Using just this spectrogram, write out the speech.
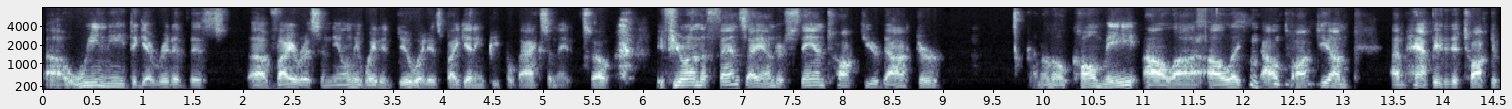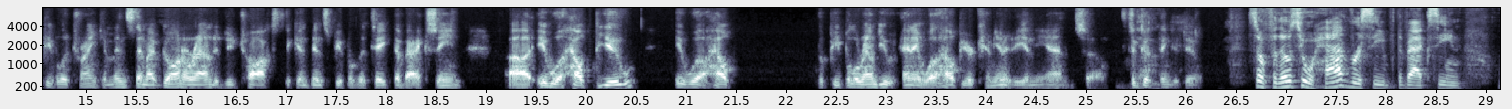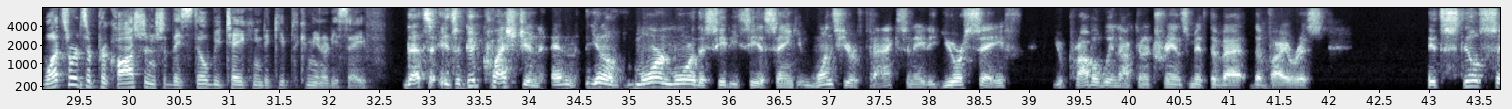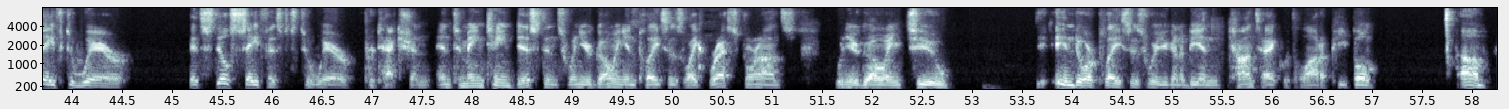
Uh, we need to get rid of this uh, virus, and the only way to do it is by getting people vaccinated. So, if you're on the fence, I understand. Talk to your doctor. I don't know. Call me. I'll uh, I'll let I'll talk to you. I'm I'm happy to talk to people to try and convince them. I've gone around to do talks to convince people to take the vaccine. Uh, it will help you it will help the people around you and it will help your community in the end. So it's a yeah. good thing to do. So, for those who have received the vaccine, what sorts of precautions should they still be taking to keep the community safe? That's it's a good question, and you know more and more the CDC is saying once you're vaccinated, you're safe. You're probably not going to transmit the va- the virus. It's still safe to wear it's still safest to wear protection and to maintain distance when you're going in places like restaurants, when you're going to indoor places where you're going to be in contact with a lot of people. Um,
